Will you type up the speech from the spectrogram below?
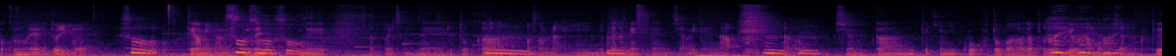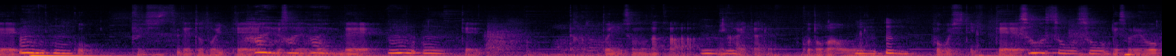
このやり取りも手紙なんですよね。そうそうそう。でやっぱりそのメールとか、うん、まあ、その LINE みたいな、メッセンジャーみたいな、うん、あの瞬間的にこう言葉が届くようなものじゃなくて、こう物質で届いて、でそれを読んで、で当にその中に書いてある言葉をほぐしていって、そうそうそう。でそれをこ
